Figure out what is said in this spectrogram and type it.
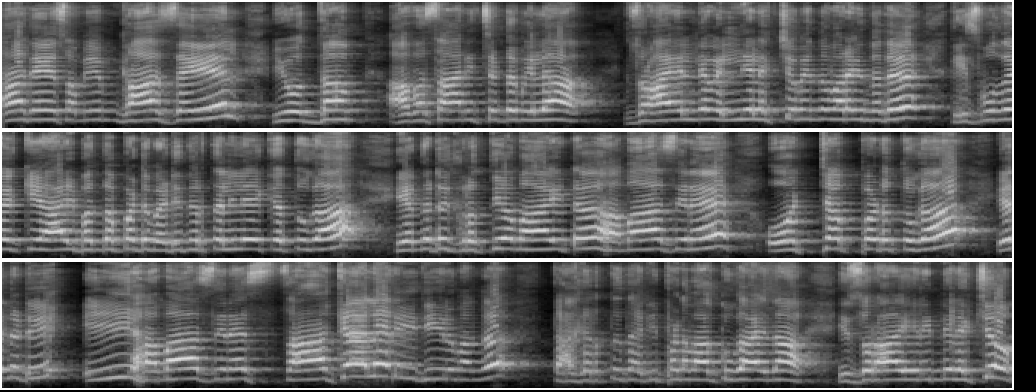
അതേസമയം ഗാസയിൽ യുദ്ധം അവസാനിച്ചിട്ടുമില്ല. ഇസ്രായേലിന്റെ വലിയ ലക്ഷ്യം എന്ന് പറയുന്നത് ഹിസ്ബുള്ളയൊക്കെയായി ബന്ധപ്പെട്ട് വെടിനിർത്തലിലേക്ക് എത്തുക എന്നിട്ട് കൃത്യമായിട്ട് ഹമാസിനെ ഒറ്റപ്പെടുത്തുക എന്നിട്ട് ഈ ഹമാസിനെ സകല രീതിയിലും അങ്ങ് തകർത്ത് തരിപ്പണമാക്കുക എന്ന ഇസ്രായേലിന്റെ ലക്ഷ്യം.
